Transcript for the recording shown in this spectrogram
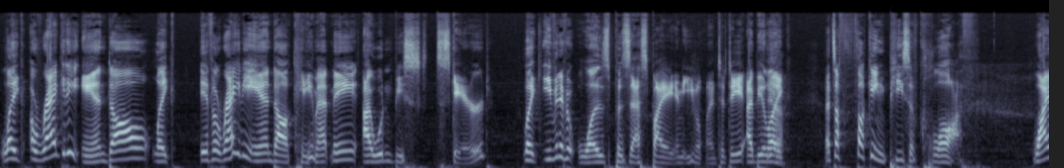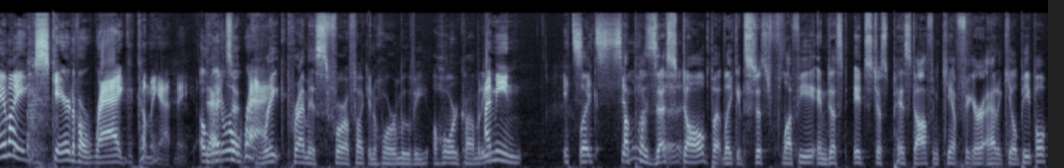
like a Raggedy Ann doll, like if a Raggedy Ann doll came at me, I wouldn't be scared. Like even if it was possessed by an evil entity, I'd be like, "That's a fucking piece of cloth." Why am I scared of a rag coming at me? A That's literal a rag. great premise for a fucking horror movie, a horror comedy. I mean, it's like it's a possessed to- doll, but like it's just fluffy and just it's just pissed off and can't figure out how to kill people.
